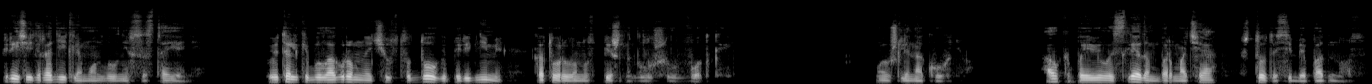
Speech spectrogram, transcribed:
Перечить родителям он был не в состоянии. У Виталики было огромное чувство долга перед ними, которое он успешно глушил водкой. Мы ушли на кухню. Алка появилась следом, бормоча что-то себе под нос.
